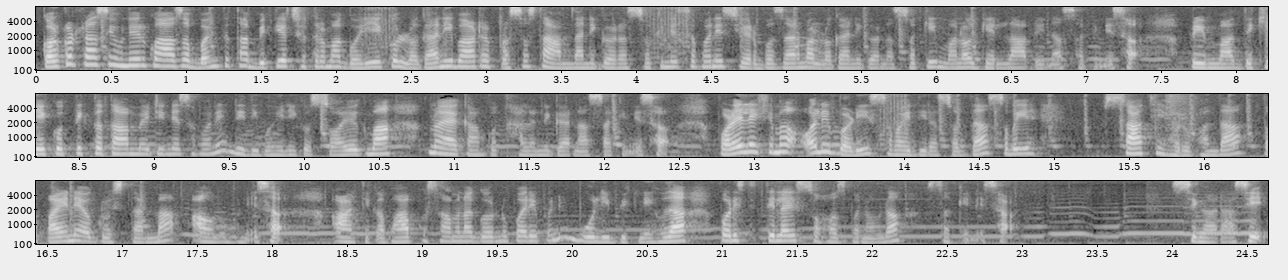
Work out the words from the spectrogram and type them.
कर्कट राशि हुनेहरूको आज बैङ्क तथा वित्तीय क्षेत्रमा गरिएको लगानीबाट प्रशस्त आम्दानी गर्न सकिनेछ भने सेयर बजारमा लगानी गर्न सके मनोज्ञ लाभ लिन सकिनेछ। प्रेममा देखिएको तिक्तता मेटिनेछ भने दिदी बहिनीको सहयोगमा नयाँ कामको थालनी गर्न सकिनेछ। पढाइ लेखेमा अलि बढी समय दिन सक्दा सबै साथीहरूभन्दा तपाईँ नै अग्रो स्थानमा आउनुहुनेछ। आर्थिक अभावको सामना गर्नु परे पनि बोली बिक्ने हुँदा परिस्थितिलाई सहज बनाउन सकिनेछ। सिंह राशि।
